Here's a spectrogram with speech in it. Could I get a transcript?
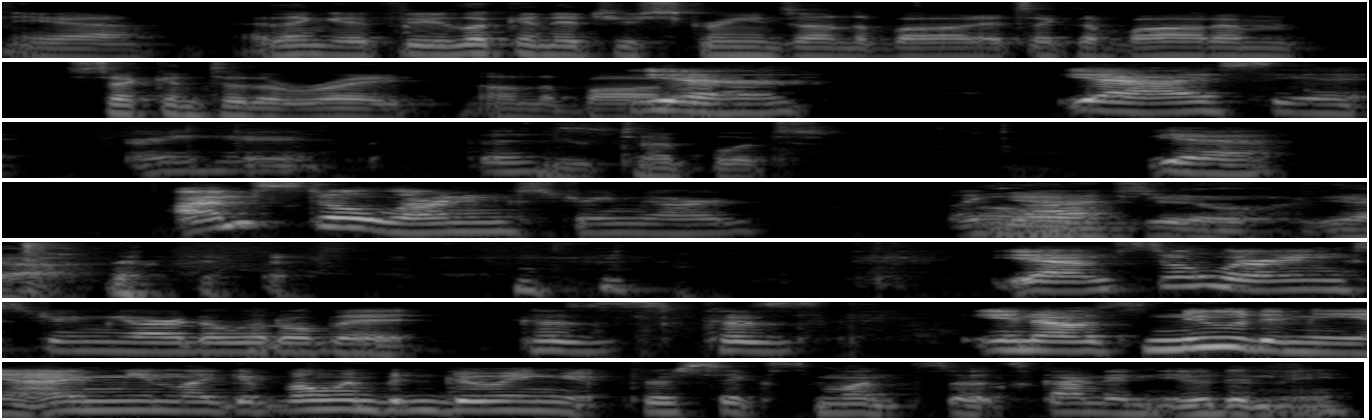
Yeah. I think if you're looking at your screens on the bottom, it's like the bottom, second to the right on the bottom. Yeah, yeah, I see it right here. This. Your templates. Yeah, I'm still learning Streamyard. Like oh, that. too. Yeah. Yeah, I'm still learning StreamYard a little bit because because you know it's new to me. I mean, like I've only been doing it for six months, so it's kind of new to me.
